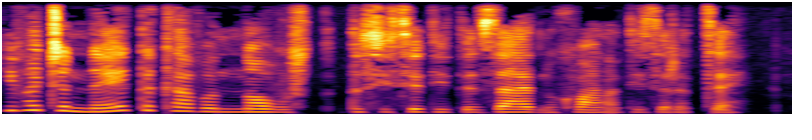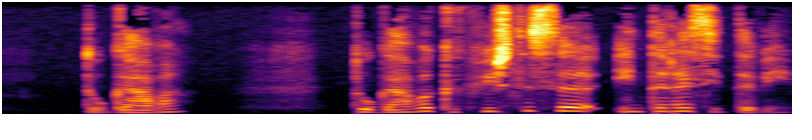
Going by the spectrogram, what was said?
и вече не е такава новост да си седите заедно хванати за ръце? Тогава, тогава какви ще са интересите ви?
